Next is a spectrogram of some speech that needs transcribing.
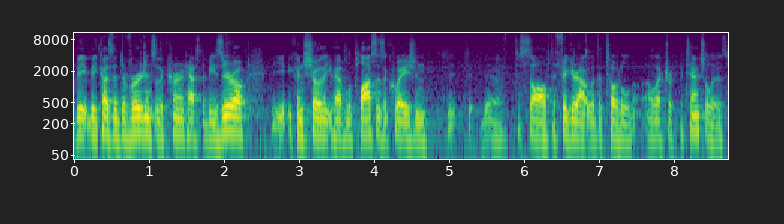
be, because the divergence of the current has to be zero, you can show that you have Laplace's equation to, uh, to solve to figure out what the total electric potential is.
